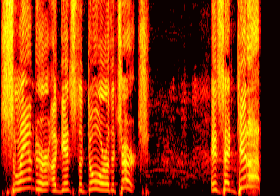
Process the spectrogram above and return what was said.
slammed her against the door of the church and said, Get up.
